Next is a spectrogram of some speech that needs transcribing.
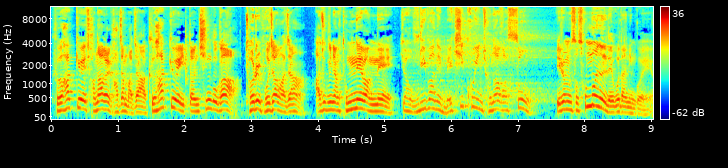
그 학교에 전학을 가자마자 그 학교에 있던 친구가 저를 보자마자 아주 그냥 동네방네 야 우리 반에 멕시코인 전화가 왔어 이러면서 소문을 내고 다닌 거예요.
